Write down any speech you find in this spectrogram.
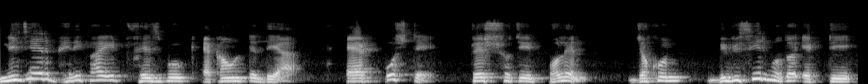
নিজের ভেরিফাইড ফেসবুক অ্যাকাউন্টে দেয়া এক পোস্টে প্রেস সচিব বলেন, যখন বিবিসির মতো একটি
